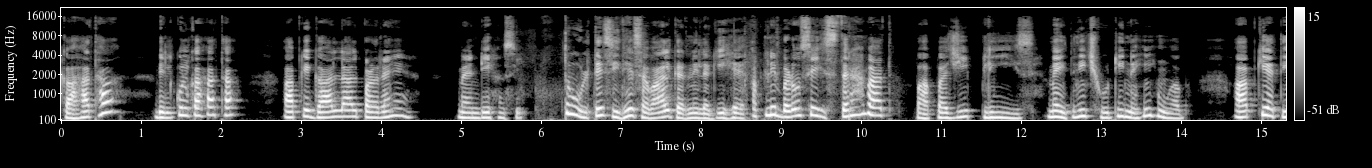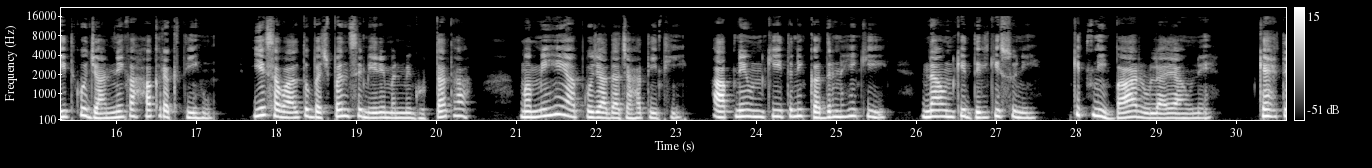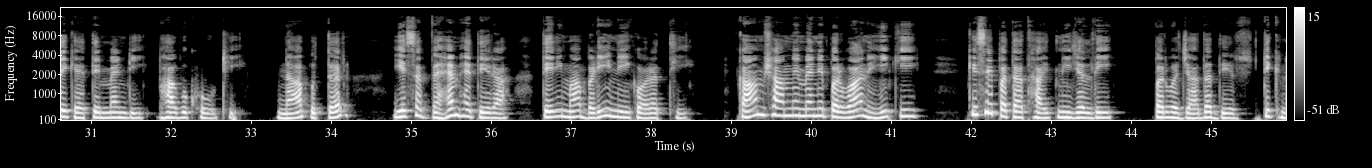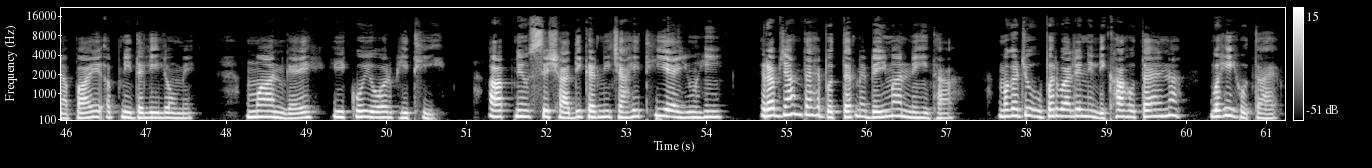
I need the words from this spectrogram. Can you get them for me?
कहा था? बिल्कुल कहा था। आपके गाल लाल पड़ रहे हैं? मैंडी हँसी। तू उल्टे सीधे सवाल करने लगी है। अपने बड़ों से इस तरह बात? पापा जी, प्लीज़, मैं इतनी छोटी नहीं हूँ अब। आपके अतीत को जानने का हक रखती हूँ। ये सवाल तो बचपन से मेरे मन में घुटता था। मम्मी ही आपको ज़्यादा चाहती थी। आपने उनकी इतनी कद्र नहीं की, ना उनके दिल की सुनी। कितनी बार रुलाया उन्हें। कहते कहते मैंडी भावुक हो उठी। ना पुत्र, ये सब वहम है तेरा। तेरी माँ बड़ी नेक औरत थी। काम शाम में मैंने परवाह नहीं की। किसे पता था इतनी जल्दी पर वह ज़्यादा देर टिक न पाए अपनी दलीलों में। मान गए कि कोई और भी थी। आपने उससे शादी करनी चाही थी या यूँ ही? रब जानता है पुत्र मैं बेईमान नहीं था। मगर जो ऊपर वाले ने लिखा होता है ना, वही होता है।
